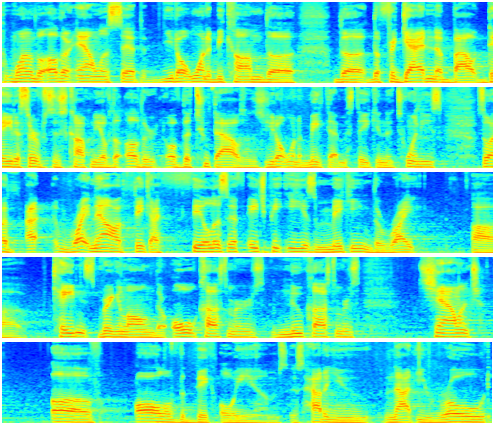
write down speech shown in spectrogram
one of the other analysts said that you don't want to become the, the, the forgotten about data services company of the other of the 2000s. You don't want to make that mistake in the 20s. So I, I, right now, I think I feel as if HPE is making the right uh, cadence, bringing along their old customers, new customers. Challenge of all of the big OEMs is how do you not erode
